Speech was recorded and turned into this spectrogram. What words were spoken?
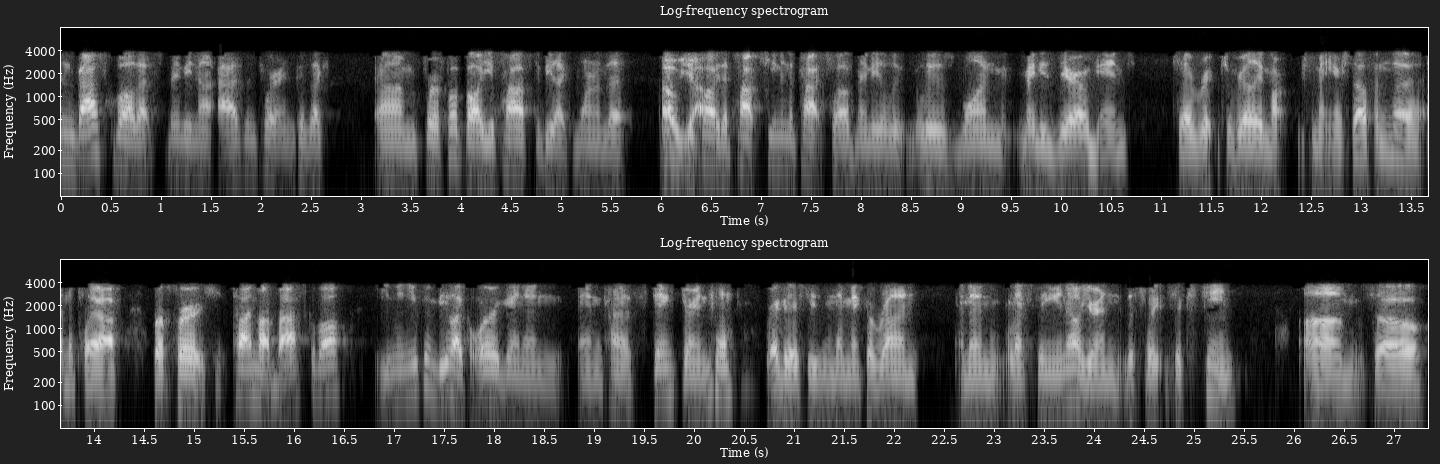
in basketball, that's maybe not as important because like um for football, you probably have to be like one of the oh yeah probably the top team in the Pac-12, maybe lose one, maybe zero games to re- to really mar- cement yourself in the in the playoff. But for talking about basketball, you mean you can be like Oregon and and kind of stink during the regular season and then make a run, and then next thing you know, you're in the Sweet 16. Um, so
